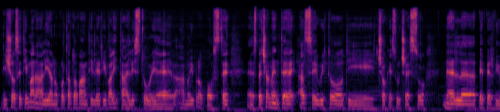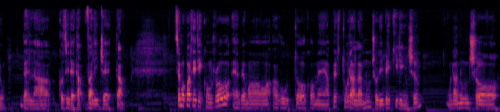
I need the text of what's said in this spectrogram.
gli show settimanali hanno portato avanti le rivalità e le storie a noi proposte, eh, specialmente al seguito di ciò che è successo nel pay per view della cosiddetta valigetta. Siamo partiti con Raw e abbiamo avuto come apertura l'annuncio di Becky Lynch, un annuncio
